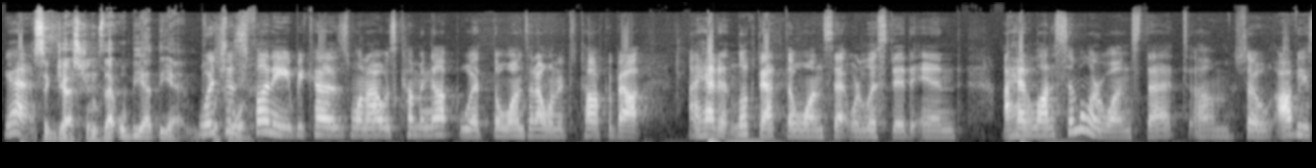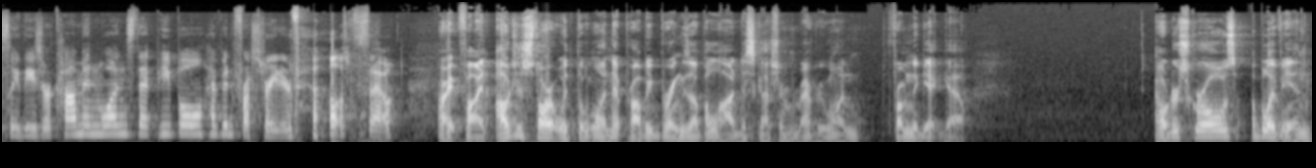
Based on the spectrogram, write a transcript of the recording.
Yes. suggestions that will be at the end, Which is will- funny because when I was coming up with the ones that I wanted to talk about, I hadn't looked at the ones that were listed, and I had a lot of similar ones that. Um, so obviously, these are common ones that people have been frustrated about. So All right, fine. I'll just start with the one that probably brings up a lot of discussion from everyone from the get go. Elder Scrolls Oblivion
